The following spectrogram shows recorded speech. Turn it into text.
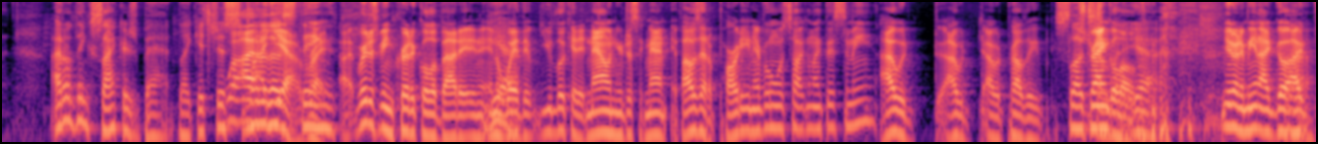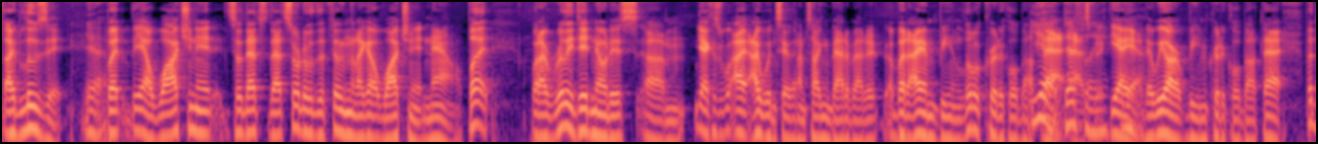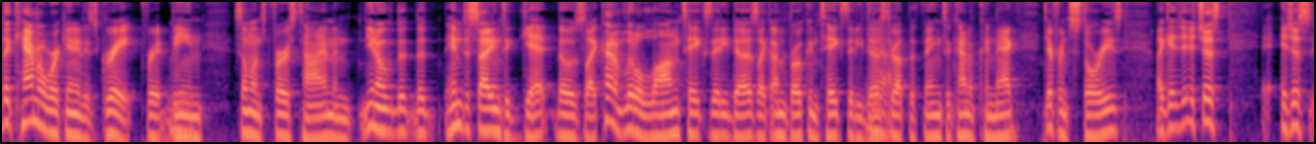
i don't think slacker's bad like it's just well, one I, of those yeah, things right. We're just being critical about it in, in a way that you look at it now and you're just like, man, if I was at a party and everyone was talking like this to me, I would, I would, I would probably Slug strangle somebody, over. yeah. you know what I mean? I'd go, Yeah. I'd, I'd lose it. yeah But yeah, watching it, so that's that's sort of the feeling that I got watching it now. But what I really did notice, um, yeah, because I, I wouldn't say that I'm talking bad about it, but I am being a little critical about Yeah, that definitely. aspect. Yeah, yeah, Yeah. that we are being critical about that. But the camera work in it is great for it Mm-hmm. being someone's first time, and you know, the the him deciding to get those like kind of little long takes that he does, like unbroken takes that he does Yeah. throughout the thing to kind of connect different stories. Like it, it just, it just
